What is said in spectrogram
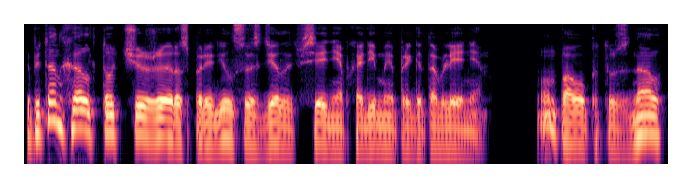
Капитан Халл тотчас же распорядился сделать все необходимые приготовления. Он по опыту знал,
